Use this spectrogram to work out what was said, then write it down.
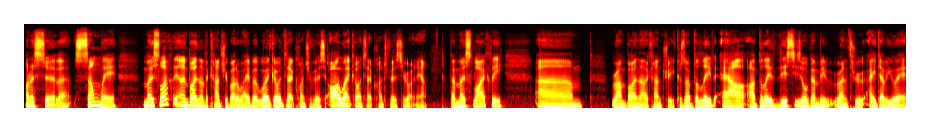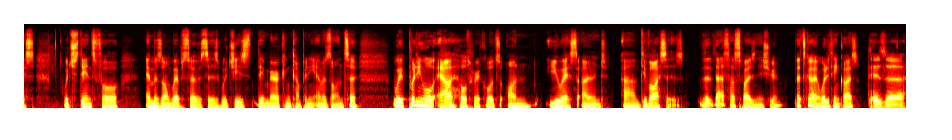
on a server somewhere most likely owned by another country, by the way, but won't go into that controversy. I won't go into that controversy right now, but most likely um, run by another country because I believe our I believe this is all going to be run through AWS, which stands for Amazon Web Services, which is the American company Amazon. So we're putting all our health records on US owned um, devices. That's I suppose an issue. Let's go. What do you think, guys? There's a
